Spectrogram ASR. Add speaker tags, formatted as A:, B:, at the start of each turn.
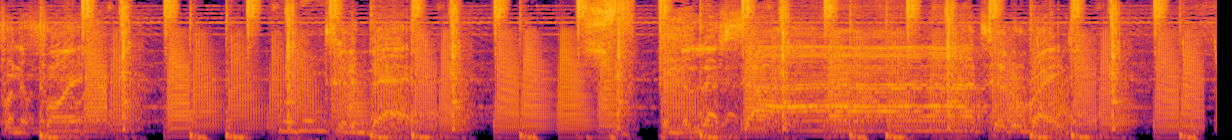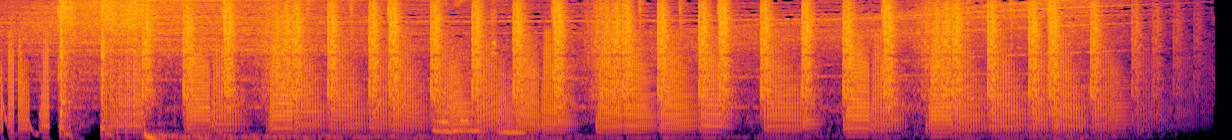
A: From the front to the back.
